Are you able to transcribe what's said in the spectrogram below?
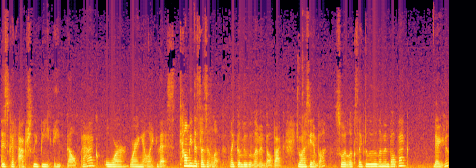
this could actually be a belt bag or wearing it like this. Tell me this doesn't look like the lululemon belt bag. You want to see it in black? So it looks like the lululemon belt bag? There you go.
